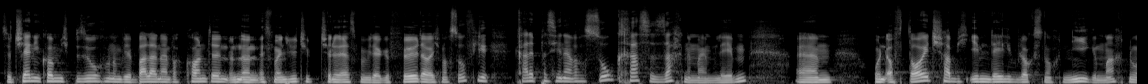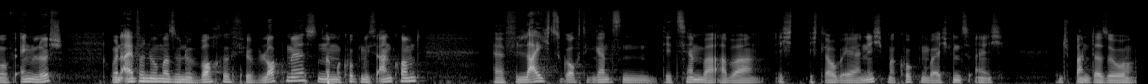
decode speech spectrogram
so Jenny kommt mich besuchen und wir ballern einfach Content und dann ist mein YouTube-Channel erstmal wieder gefüllt. Aber ich mache so viel, gerade passieren einfach so krasse Sachen in meinem Leben. Ähm, und auf Deutsch habe ich eben Daily Vlogs noch nie gemacht, nur auf Englisch. Und einfach nur mal so eine Woche für Vlogmas und dann mal gucken, wie es ankommt. Äh, vielleicht sogar auch den ganzen Dezember, aber ich, ich glaube eher nicht. Mal gucken, weil ich finde es eigentlich entspannter so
